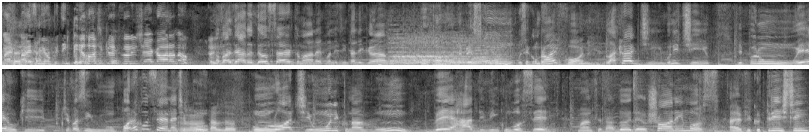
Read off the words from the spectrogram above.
Mas mais míope tem que ter ódio, que senão não enxerga a hora, não. Rapaziada, deu certo, mano. O iPhonezinho tá ligando. Ufa, mano, eu pensou você comprar um iPhone, lacradinho, bonitinho, e por um erro que, tipo assim, não pode acontecer, né? Tipo, Não, tá louco. um lote único, na, um veio errado e vir com você. Mano, você tá doido. Aí eu choro, hein, moço. Aí eu fico triste, hein.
